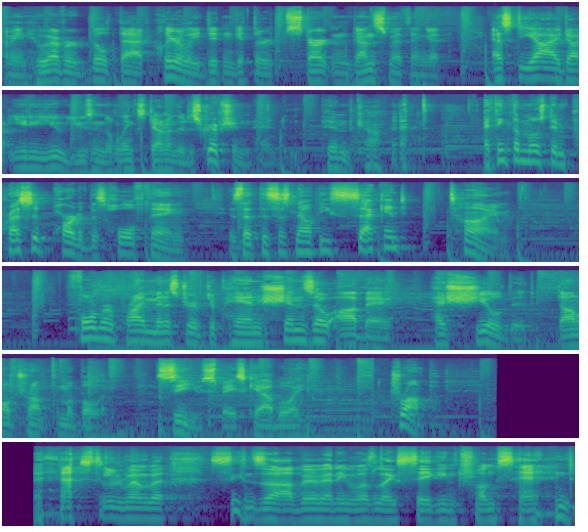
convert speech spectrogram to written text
I mean, whoever built that clearly didn't get their start in gunsmithing at sdi.edu using the links down in the description and in the pinned comment. I think the most impressive part of this whole thing is that this is now the second time former Prime Minister of Japan Shinzo Abe has shielded Donald Trump from a bullet. See you, Space Cowboy. Trump I still remember Shinzo Abe when he was like shaking Trump's hand.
